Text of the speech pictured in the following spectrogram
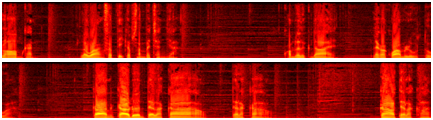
พร้อมๆกัน ระหว่างสติกับสัมปชัญญะ ความระลึกได้ และก็ความรู้ตัว การก้าวเดินแต่ละก้าวแต่ละก้าวก้าวแต่ละครั้ง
